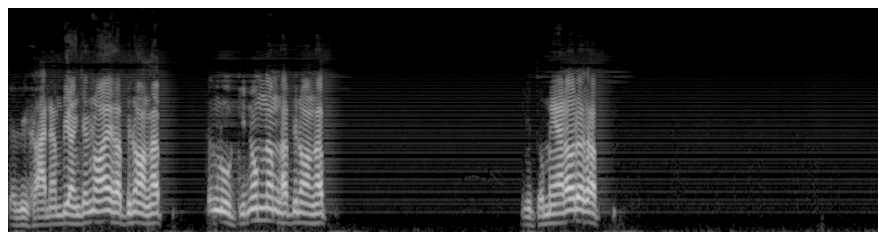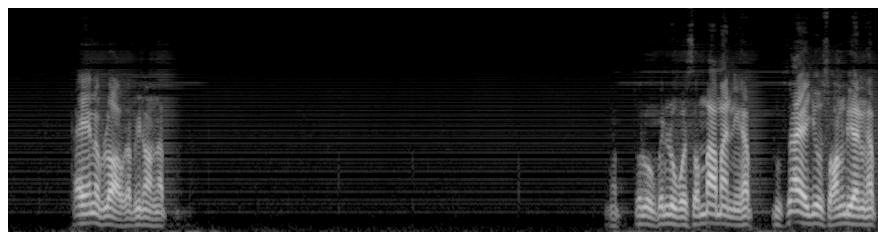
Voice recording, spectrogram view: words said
จะสีขาดน้ำเลี้ยงจังน้อยครับพี่น้องครับต้องลูกกินนมน้ำครับพี่น้องครับนี่ตัวแม่แล้วด้วยครับไทยนับรอบครับพี่น้องครับ ครับตัว ลูกเป็นลูกผสมบ้ามันนี่ครับ ลูกไส้อายุสองเดือนครับ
